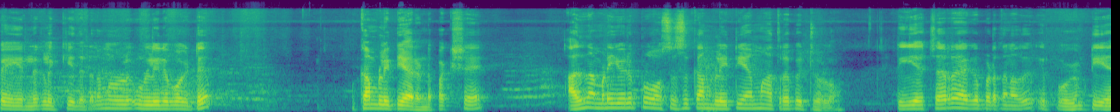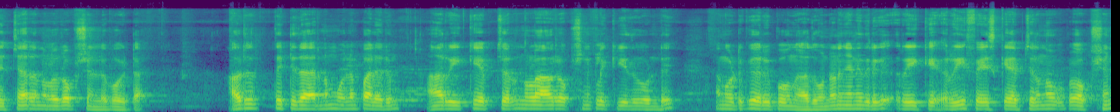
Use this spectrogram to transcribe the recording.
പേരിൽ ക്ലിക്ക് ചെയ്തിട്ട് നമ്മൾ ഉള്ളിൽ പോയിട്ട് കംപ്ലീറ്റ് ചെയ്യാറുണ്ട്. പക്ഷേ അത് നമ്മുടെ ഈ ഒരു പ്രോസസ്സ് കംപ്ലീറ്റ് ചെയ്യാൻ മാത്രമേ പറ്റുള്ളൂ. ടി എച്ച് ആർ രേഖപ്പെടുത്തുന്നത് ഇപ്പോഴും ടി എച്ച് ആർ എന്നുള്ളൊരു ഓപ്ഷനിൽ പോയിട്ടാണ് ആ ഒരു തെറ്റിദ്ധാരണ മൂലം പലരും ആ റീക്യാപ്ചർ എന്നുള്ള ആ ഒരു ഓപ്ഷൻ ക്ലിക്ക് ചെയ്തുകൊണ്ട് അങ്ങോട്ട് കയറി പോകുന്നത്. അതുകൊണ്ടാണ് ഞാൻ ഇതിൽ റീ റീ ഫേസ് ക്യാപ്ചർ എന്ന ഓപ്ഷൻ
